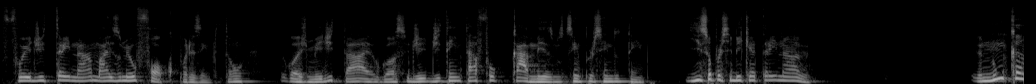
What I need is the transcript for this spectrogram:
foi de treinar mais o meu foco, por exemplo. Então, eu gosto de meditar, eu gosto de, de tentar focar mesmo 100% do tempo. E isso eu percebi que é treinável. Eu nunca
